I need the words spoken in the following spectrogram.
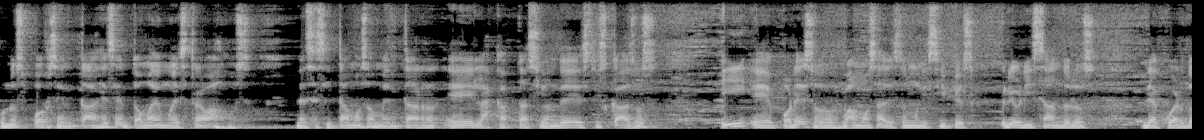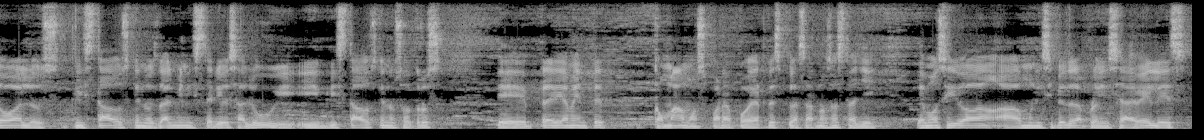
unos porcentajes en toma de muestra bajos. Necesitamos aumentar eh, la captación de estos casos y eh, por eso vamos a estos municipios priorizándolos de acuerdo a los listados que nos da el Ministerio de Salud y, listados que nosotros eh, previamente tomamos para poder desplazarnos hasta allí. Hemos ido a, municipios de la provincia de Vélez,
